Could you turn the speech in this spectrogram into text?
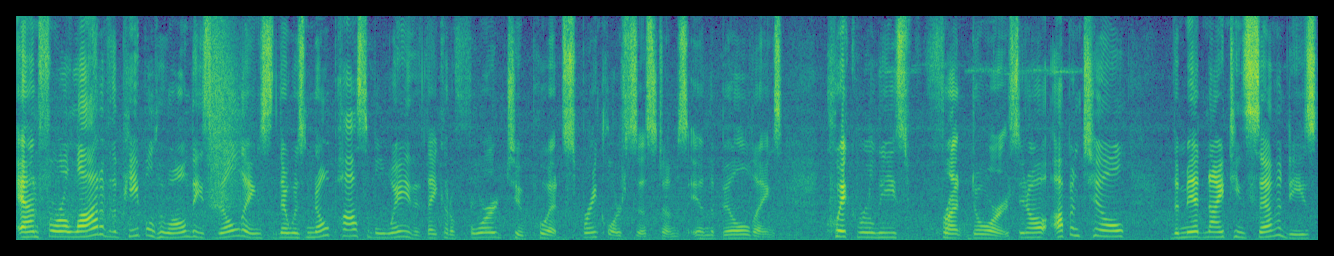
And for a lot of the people who owned these buildings, there was no possible way that they could afford to put sprinkler systems in the buildings, quick release front doors. You know, up until the mid 1970s,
